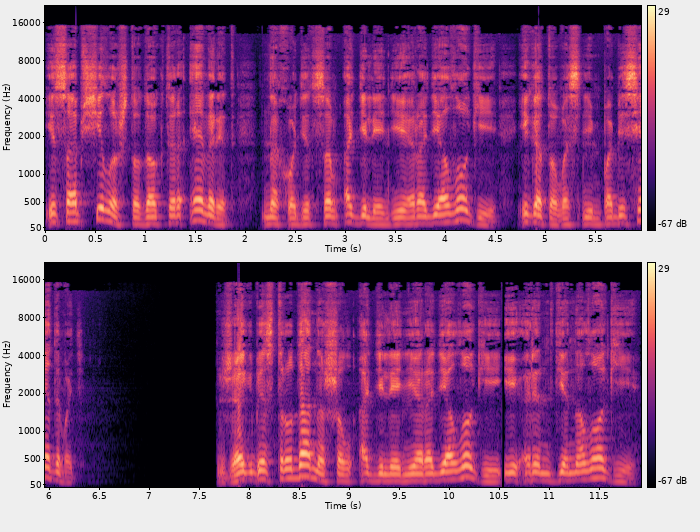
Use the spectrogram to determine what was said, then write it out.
и сообщила, что доктор Эверетт находится в отделении радиологии и готова с ним побеседовать. Джек без труда нашел отделение радиологии и рентгенологии.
